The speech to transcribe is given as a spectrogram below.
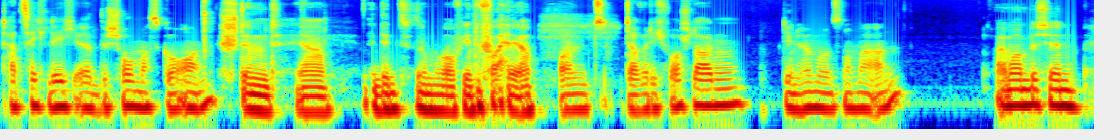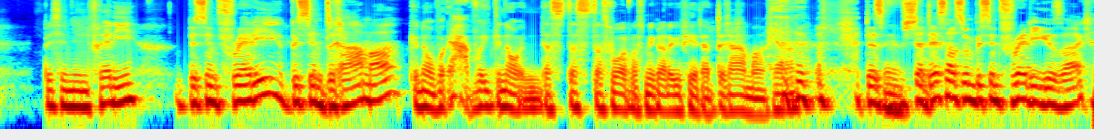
tatsächlich äh, The Show Must Go On. Stimmt, ja. In dem Zusammenhang auf jeden Fall, ja. Und da würde ich vorschlagen, den hören wir uns nochmal an. Einmal ein bisschen, bisschen den Freddy. Bisschen Freddy, bisschen Drama. Genau, ja, genau, das, das das Wort, was mir gerade gefehlt hat. Drama, ja. Das, Stattdessen hast du ein bisschen Freddy gesagt.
